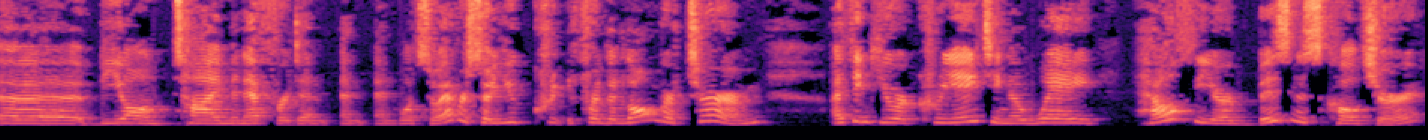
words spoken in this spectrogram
uh, beyond time and effort and, and and whatsoever. So you for the longer term i think you are creating a way healthier business culture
